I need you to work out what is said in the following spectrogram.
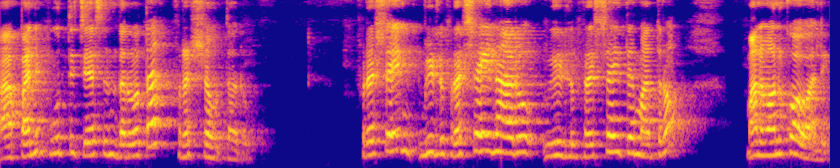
ఆ పని పూర్తి చేసిన తర్వాత ఫ్రెష్ అవుతారు. ఫ్రెష్ అయి వీళ్ళు ఫ్రెష్ అయినారు వీళ్ళు ఫ్రెష్ అయితే మాత్రం మనం అనుకోవాలి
